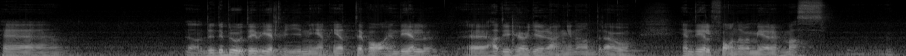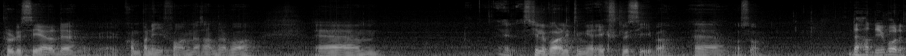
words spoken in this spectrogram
eh, ja, det, det berodde helt vilken enhet det var. En del eh, hade ju högre rang än andra och en del fonder var mer massproducerade kompanifan medan andra var eh, skulle vara lite mer exklusiva eh, och så. Det hade ju varit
